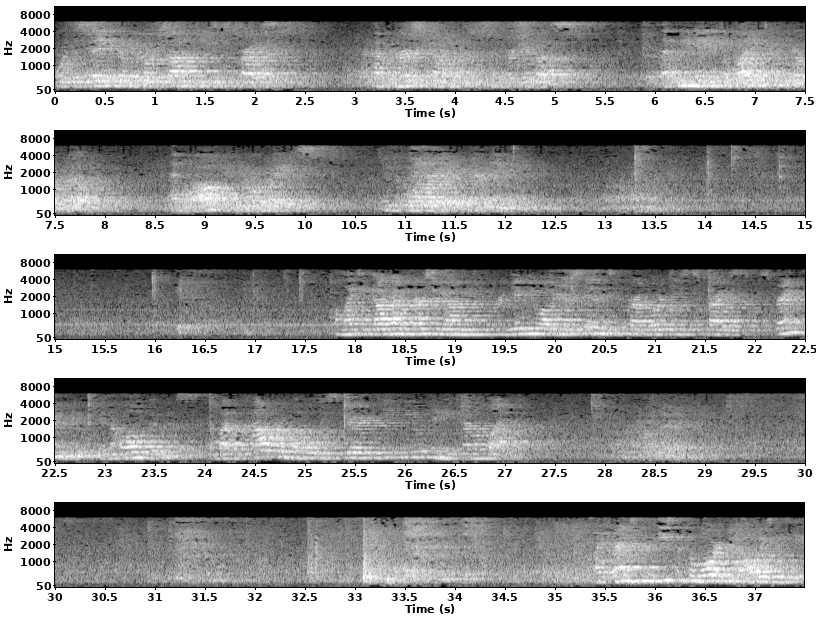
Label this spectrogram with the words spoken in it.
For the sake of your Son, Jesus Christ, have mercy on us and forgive us, that we may delight in your will and walk in your ways to the glory of your name. Amen. Almighty God, have mercy on you, forgive you all your sins through our Lord Jesus Christ, strengthen you in all goodness, and by the power of the Holy Spirit, keep you in eternal life. My friends, the peace of the Lord always with you.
